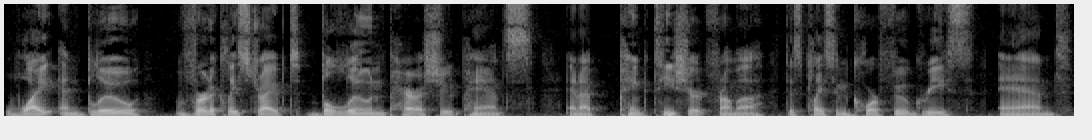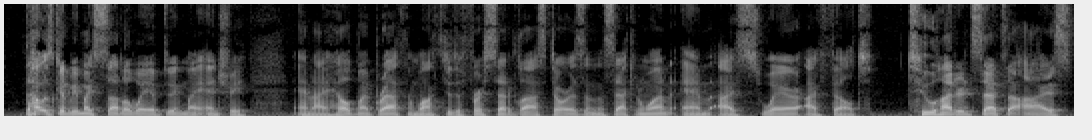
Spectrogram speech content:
white and blue vertically striped balloon parachute pants and a pink t-shirt from uh, this place in Corfu, Greece. And that was going to be my subtle way of doing my entry. And I held my breath and walked through the first set of glass doors and the second one. And I swear I felt 200 sets of eyes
